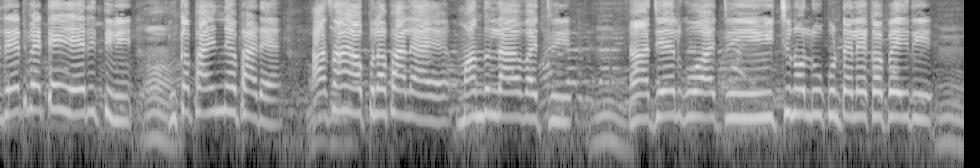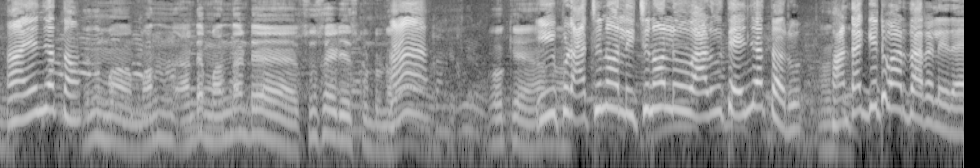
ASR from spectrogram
రేటు పెట్టే ఏరిత్తివి ఇంకా పైన పాడే. అసలు అప్పుల పాలే. మందులు తాగబట్టి ఆ, జైలుకు పట్టి ఇచ్చిన వాళ్ళు ఊకుంటా లేకపోయి ఏం చేస్తాం? అంటే మంద అంటే సూసైడ్ చేసుకుంటున్నారు. ఇప్పుడు వచ్చిన వాళ్ళు ఇచ్చిన వాళ్ళు అడిగితే ఏం చేస్తారు? పంటకు గిట్టుబాటు ధర లేదా.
